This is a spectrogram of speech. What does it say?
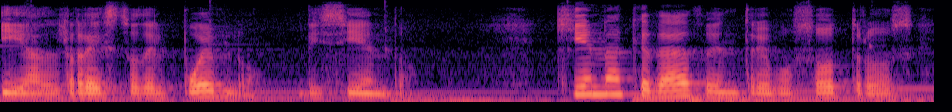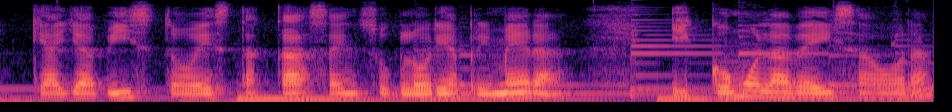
y al resto del pueblo, diciendo, ¿Quién ha quedado entre vosotros que haya visto esta casa en su gloria primera? ¿Y cómo la veis ahora?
